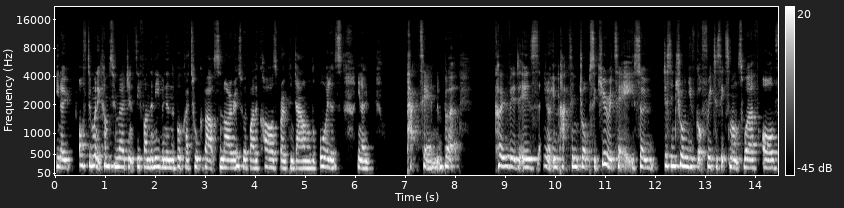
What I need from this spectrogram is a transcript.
You know, often when it comes to emergency fund, and even in the book, I talk about scenarios whereby the car's broken down or the boilers, you know, packed in. But COVID is, you know, impacting job security. So just ensuring you've got three to six months worth of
